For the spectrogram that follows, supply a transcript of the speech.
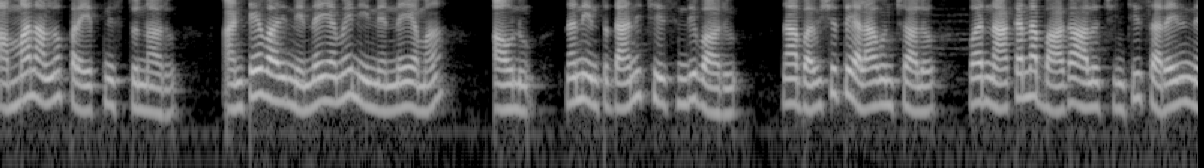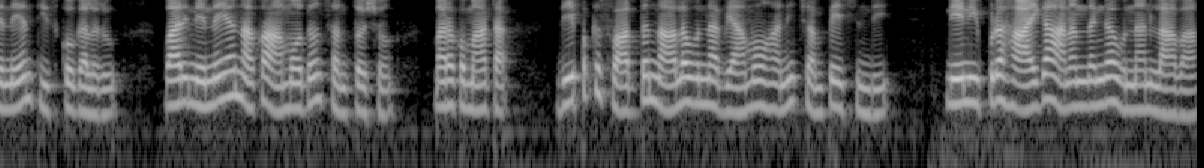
అమ్మానాన్నలు ప్రయత్నిస్తున్నారు. అంటే వారి నిర్ణయమే నీ నిర్ణయమా? అవును నన్ను ఇంత దాన్ని చేసింది వారు. నా భవిష్యత్తు ఎలా ఉంచాలో వారు నాకన్నా బాగా ఆలోచించి సరైన నిర్ణయం తీసుకోగలరు. వారి నిర్ణయం నాకు ఆమోదం సంతోషం. మరొక మాట దీపక స్వార్థం నాలో ఉన్న వ్యామోహాన్ని చంపేసింది. నేను ఇప్పుడు హాయిగా ఆనందంగా ఉన్నాను లావా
